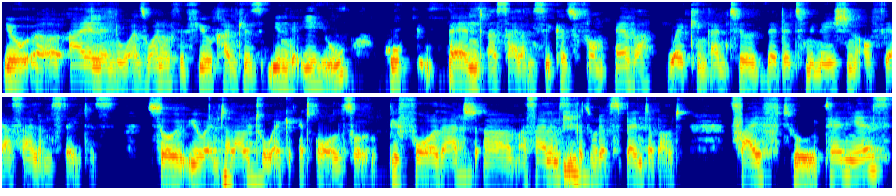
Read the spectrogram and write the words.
you, uh, Ireland was one of the few countries in the EU who banned asylum seekers from ever working until the determination of their asylum status. So you weren't allowed to work at all. So before that, um, asylum seekers would have spent about five to 10 years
